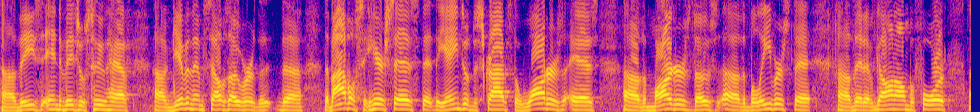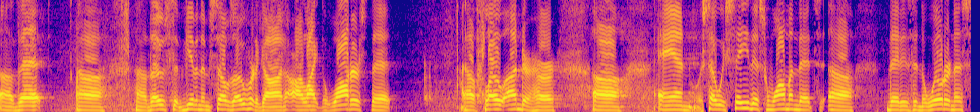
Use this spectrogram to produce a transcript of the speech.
Uh, these individuals who have uh, given themselves over. The, the, the Bible here says that the angel describes the waters as uh, the martyrs, those uh, the believers that, uh, that have gone on before, uh, that uh, those that have given themselves over to God are like the waters that flow under her. and so we see this woman that's that is in the wilderness,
